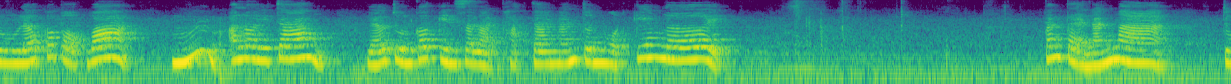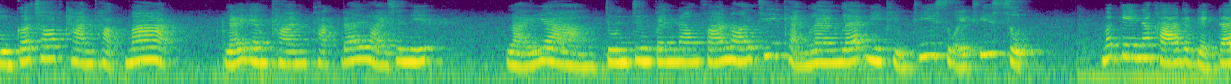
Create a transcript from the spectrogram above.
ดูแล้วก็บอกว่า อืม อร่อยจัง แล้วจูนก็กินสลัดผักจานนั้นจนหมดเกลี้ยงเลย ตั้งแต่นั้นมา จูนก็ชอบทานผักมาก และยังทานผักได้หลายชนิด หลายอย่างจูนจึงเป็นนางฟ้าน้อยที่แข็งแรงและมีผิวที่สวยที่สุด เมื่อกี้นะคะเด็กๆได้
